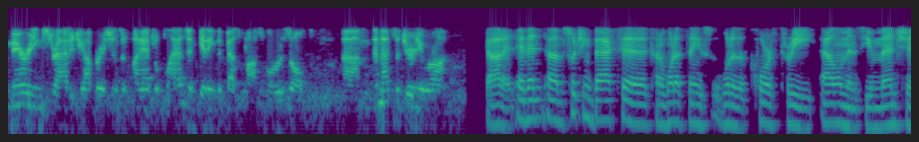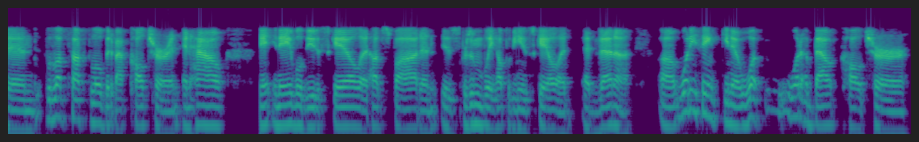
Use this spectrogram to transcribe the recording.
marrying strategy, operations, and financial plans and getting the best possible result. Um, and that's the journey we're on. Got it. And then um, switching back to kind of one of the things, one of the core three elements you mentioned, we'd love to talk a little bit about culture and, and how it enabled you to scale at HubSpot and is presumably helping you scale at, at Vena. Uh, what do you think, you know, what what about culture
